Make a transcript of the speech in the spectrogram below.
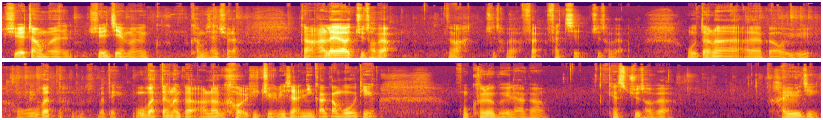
学长们、学姐们看不下去了，讲阿拉要捐钞票，对伐？捐钞票，发发起捐钞票。我登了阿拉个学员，我勿勿对，我勿登了搿阿拉个学员群里向，人家讲拨我听。我看了看伊拉讲，开始捐钞票了，还有劲。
